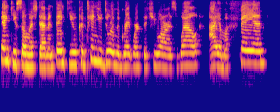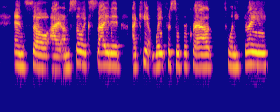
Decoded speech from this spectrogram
Thank you so much, Devin. Thank you. Continue doing the great work that you are as well. I am a fan. And so I, am so excited. I can't wait for Super Crowd 23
